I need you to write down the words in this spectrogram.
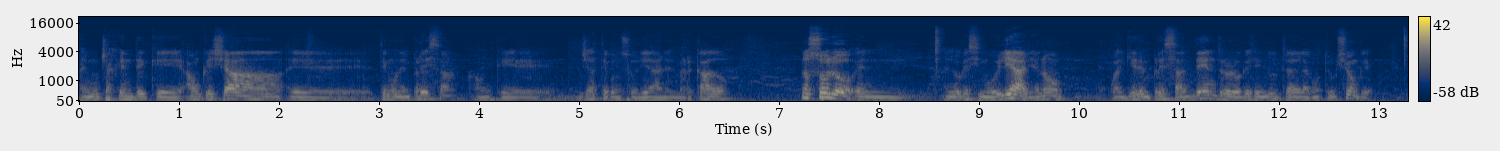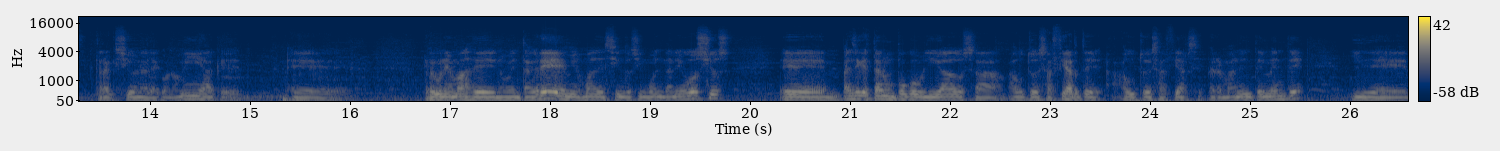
hay mucha gente que, aunque ya eh, tenga una empresa, aunque ya esté consolidada en el mercado, no solo en, lo que es inmobiliaria, ¿no? Cualquier empresa dentro de lo que es la industria de la construcción que tracciona la economía, que eh, reúne más de 90 gremios, más de 150 negocios, eh, parece que están un poco obligados a autodesafiarte, autodesafiarse permanentemente y de,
